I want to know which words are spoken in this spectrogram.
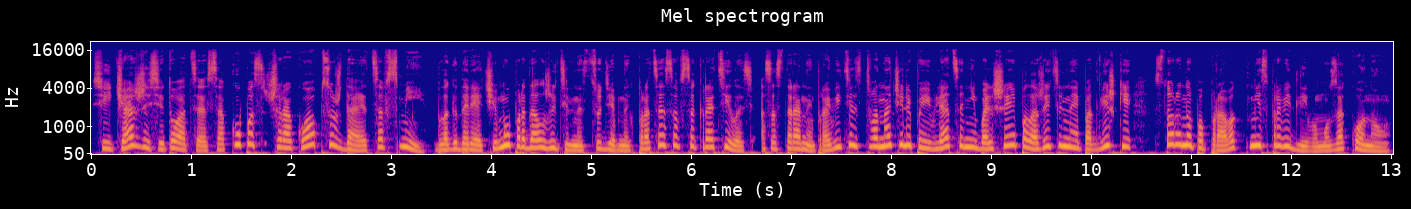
Сейчас же ситуация с Акупас широко обсуждается в СМИ, благодаря чему продолжительность судебных процессов сократилась, а со стороны правительства начали появляться небольшие положительные подвижки в сторону поправок к несправедливому закону.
